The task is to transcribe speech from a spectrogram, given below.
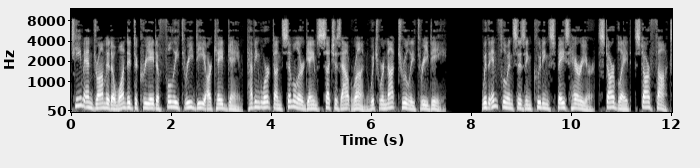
Team Andromeda wanted to create a fully 3D arcade game, having worked on similar games such as Outrun which were not truly 3D. With influences including Space Harrier, Starblade, Star Fox,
